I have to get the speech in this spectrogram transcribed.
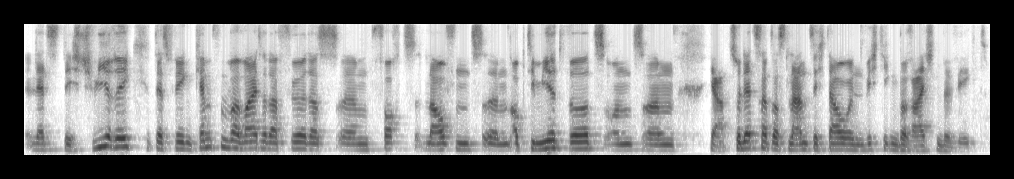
letztlich schwierig. Deswegen kämpfen wir weiter dafür, dass ähm, fortlaufend ähm, optimiert wird. Und ähm, ja, zuletzt hat das Land sich da auch in wichtigen Bereichen bewegt.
